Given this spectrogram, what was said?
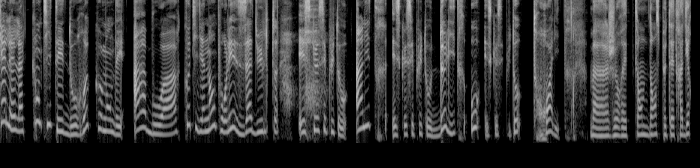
Quelle est la quantité d'eau recommandée à boire quotidiennement pour les adultes? Est-ce que c'est plutôt 1 litre? Est-ce que c'est plutôt 2 litres? Ou est-ce que c'est plutôt 3 litres bah j'aurais tendance peut-être à dire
